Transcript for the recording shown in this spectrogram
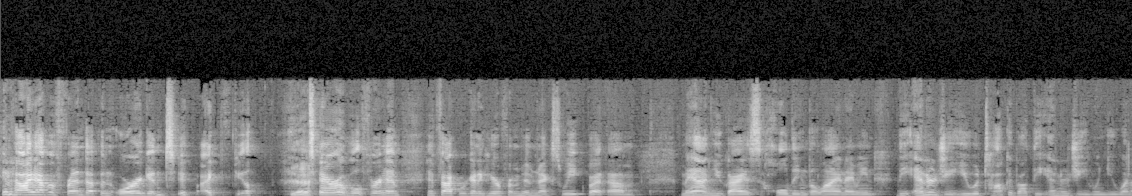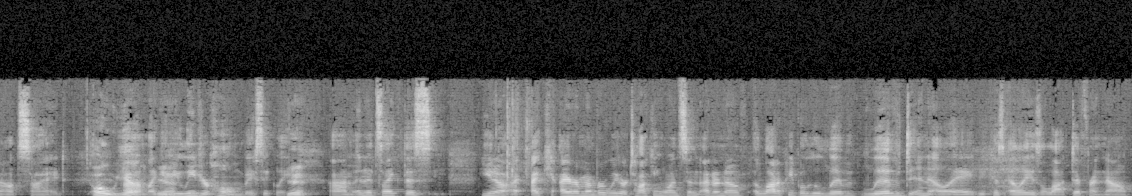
You know, I have a friend up in Oregon too. I feel Yeah. terrible for him. In fact, we're going to hear from him next week. But um, man, you guys holding the line. I mean, the energy. You would talk about the energy when you went outside. Oh, yeah, um, like yeah. if you leave your home, basically. Yeah. Um, and it's like this, you know, I, I, I remember we were talking once, and I don't know, a lot of people who live lived in LA because LA is a lot different now.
